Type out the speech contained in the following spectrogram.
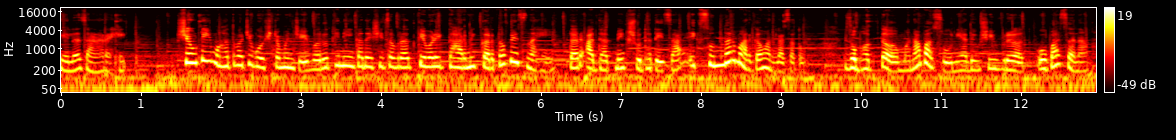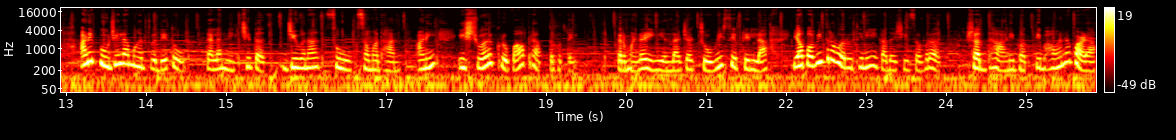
केलं जाणार आहे. शेवटी महत्वाची गोष्ट म्हणजे वरुथिनी एकादशीचं व्रत केवळ एक धार्मिक कर्तव्यच नाही तर आध्यात्मिक शुद्धतेचा एक सुंदर मार्ग मानला जातो. जो भक्त मनापासून या दिवशी व्रत उपासना आणि पूजेला महत्त्व देतो त्याला निश्चितच जीवनात सुख समाधान आणि ईश्वर कृपा प्राप्त होते. तर मंडळी यंदाच्या चोवीस एप्रिलला या पवित्र वरुथिनी एकादशीचं व्रत श्रद्धा आणि भक्तिभावानं पाळा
